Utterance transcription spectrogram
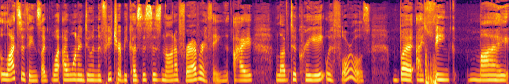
lots of things like what i want to do in the future because this is not a forever thing. I love to create with florals but i think my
